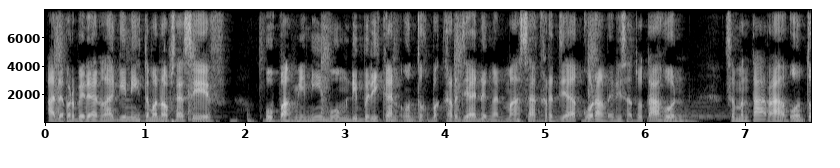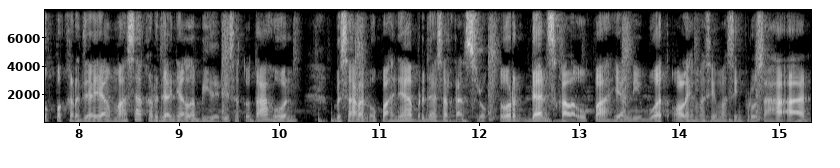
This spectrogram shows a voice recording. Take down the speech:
Ada perbedaan lagi nih teman obsesif. Upah minimum diberikan untuk pekerja dengan masa kerja kurang dari satu tahun. Sementara untuk pekerja yang masa kerjanya lebih dari satu tahun, besaran upahnya berdasarkan struktur dan skala upah yang dibuat oleh masing-masing perusahaan.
